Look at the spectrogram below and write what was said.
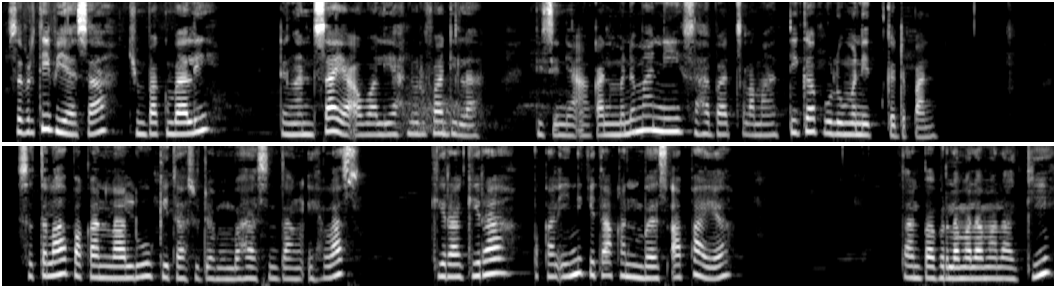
Seperti biasa, jumpa kembali dengan saya Awaliyah Nur Fadila. Di sini akan menemani sahabat selama 30 menit ke depan. Setelah pekan lalu kita sudah membahas tentang ikhlas, kira-kira pekan ini kita akan membahas apa ya? Tanpa berlama-lama lagi,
